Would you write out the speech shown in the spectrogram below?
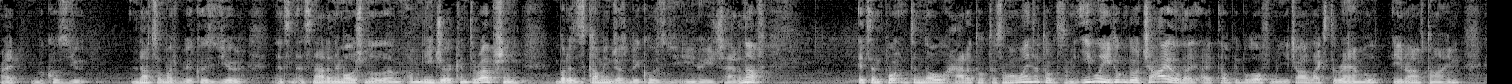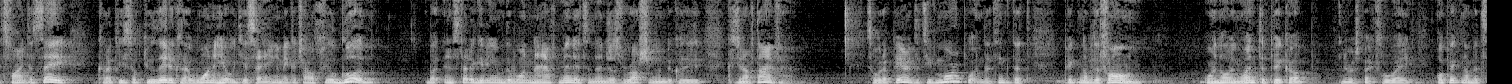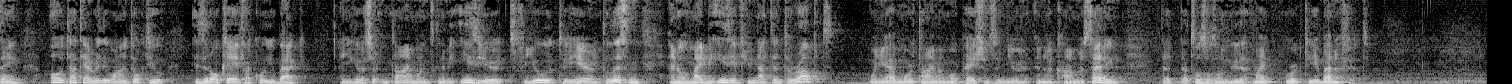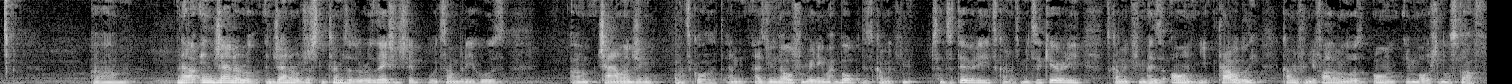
right? Because you not so much because you're it's, it's not an emotional um, um, knee-jerk interruption but it's coming just because you know you just had enough it's important to know how to talk to someone when to talk to someone. Even when you're talking to a child I, I tell people often when your child likes to ramble and you don't have time it's fine to say could I please talk to you later? Because I want to hear what you're saying and make a child feel good. But instead of giving him the one and a half minutes and then just rushing him because, he, because you don't have time for him. So with a parent it's even more important. I think that picking up the phone or knowing when to pick up in a respectful way, or picking up and saying, "Oh, Tati, I really want to talk to you. Is it okay if I call you back?" And you give a certain time when it's going to be easier for you to hear and to listen, and it might be easier for you not to interrupt when you have more time and more patience and you're in a calmer setting. That that's also something that might work to your benefit. Um, now, in general, in general, just in terms of the relationship with somebody who's um, challenging, let's call it. And as you know from reading my book, this is coming from sensitivity, it's coming from insecurity, it's coming from his own, probably coming from your father-in-law's own emotional stuff.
